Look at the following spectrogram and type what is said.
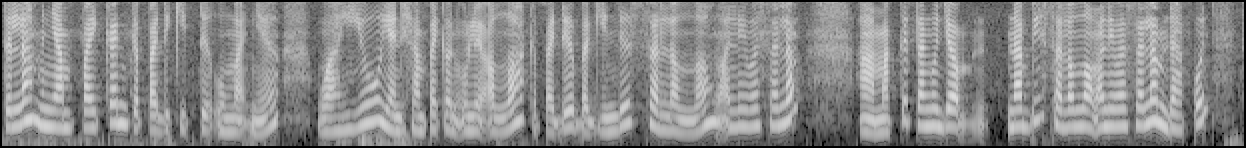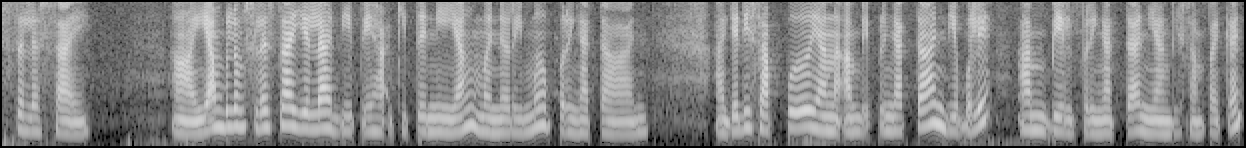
telah menyampaikan kepada kita umatnya wahyu yang disampaikan oleh Allah kepada baginda sallallahu alaihi wasallam ha, maka tanggungjawab Nabi sallallahu alaihi wasallam dah pun selesai ha, yang belum selesai ialah di pihak kita ni yang menerima peringatan ha, jadi siapa yang nak ambil peringatan dia boleh ambil peringatan yang disampaikan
